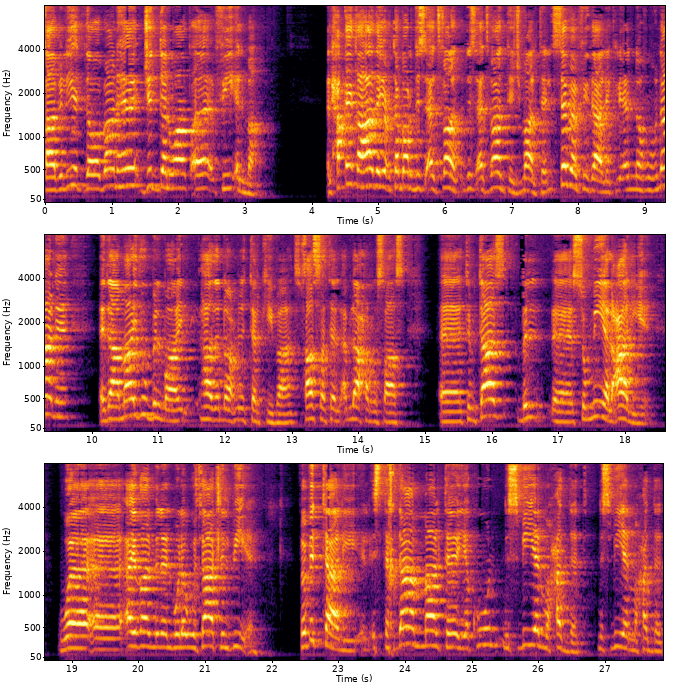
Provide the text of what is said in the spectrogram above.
قابلية ذوبانها جدا واطئه في الماء. الحقيقة هذا يعتبر disadvantage مالته، السبب في ذلك لأنه هنا إذا ما يذوب بالماء هذا النوع من التركيبات خاصة الأملاح الرصاص تمتاز بالسمية العالية وأيضا من الملوثات للبيئة. فبالتالي الاستخدام مالته يكون نسبيا محدد نسبيا محدد.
